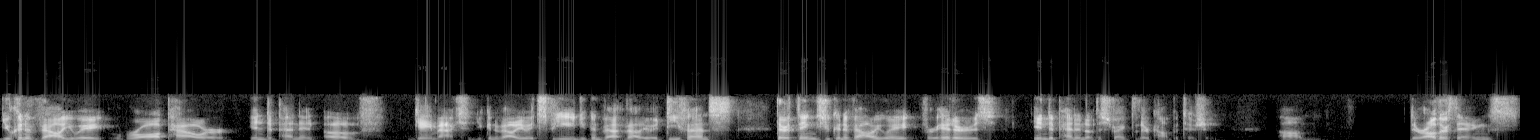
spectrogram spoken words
you can evaluate raw power independent of game action. You can evaluate speed, you can va- evaluate defense. There are things you can evaluate for hitters independent of the strength of their competition. Um, there are other things,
